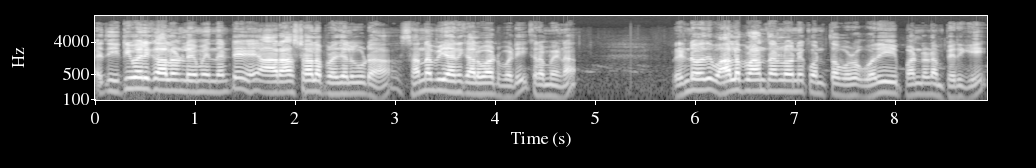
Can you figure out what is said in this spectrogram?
అయితే ఇటీవలి కాలంలో ఏమైందంటే ఆ రాష్ట్రాల ప్రజలు కూడా సన్నబియ్యానికి అలవాటు పడి క్రమేణా రెండవది వాళ్ళ ప్రాంతంలోనే కొంత వ- వరి పండడం పెరిగి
